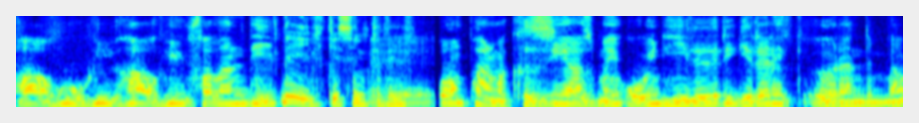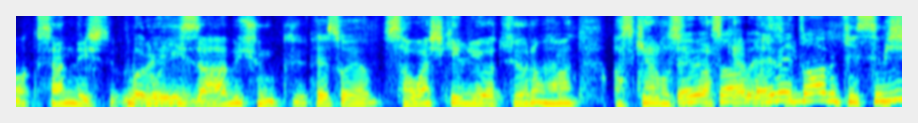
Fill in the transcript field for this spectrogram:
a hu hi ha hu falan değil. Değil. Kesinlikle değil. Ee, 10 parmak hızlı yazmayı oyun hileleri girerek öğrendim. Ben bak sen de işte Bak, öyleyiz abi çünkü. Hesoya. Savaş geliyor atıyorum hemen asker basayım Evet asker abi, basayım. evet abi, kesinlikle, Bir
